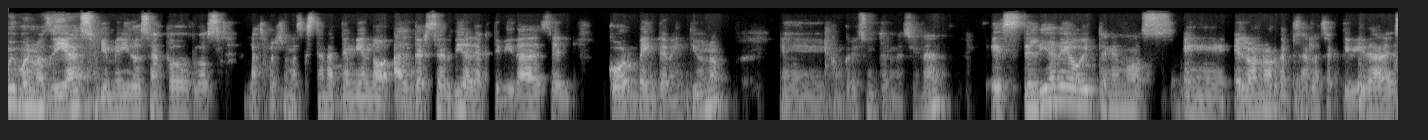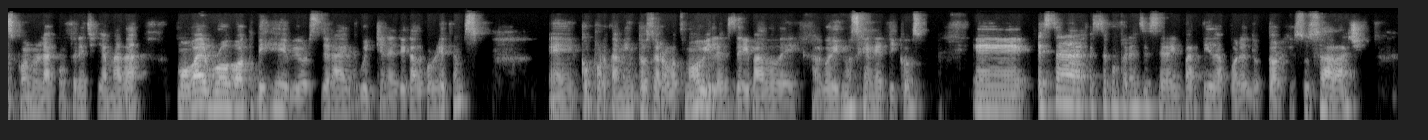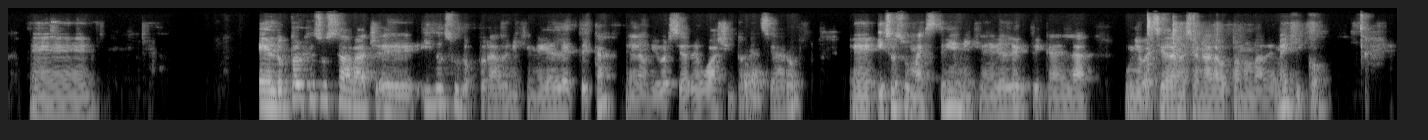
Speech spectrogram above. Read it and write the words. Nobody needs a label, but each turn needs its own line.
Muy buenos días, bienvenidos sean todas las personas que están atendiendo al tercer día de actividades del CORE 2021, eh, Congreso Internacional. Este, el día de hoy tenemos eh, el honor de empezar las actividades con la conferencia llamada Mobile Robot Behaviors Derived with Genetic Algorithms, eh, comportamientos de robots móviles derivado de algoritmos genéticos. esta, esta conferencia será impartida por el doctor Jesús Savage, el doctor Jesús Savage eh, hizo su doctorado en ingeniería eléctrica en la Universidad de Washington en Seattle. Eh, hizo su maestría en ingeniería eléctrica en la Universidad Nacional Autónoma de México.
